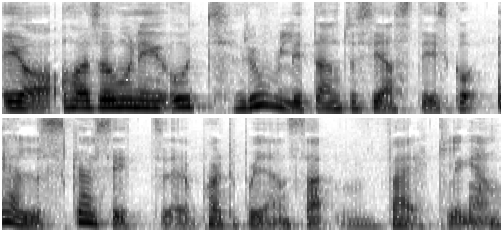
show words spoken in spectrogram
Ja, alltså hon är otroligt entusiastisk och älskar sitt eh, Puerto Poyensa, verkligen.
